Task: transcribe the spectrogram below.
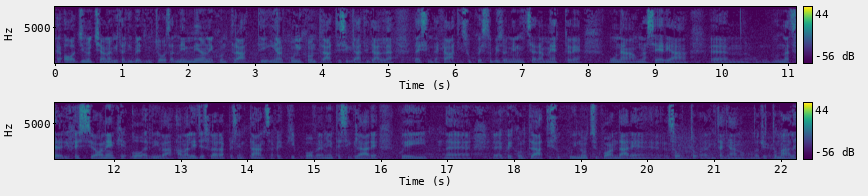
Eh, oggi non c'è una vita libera e dignitosa, nemmeno nei contratti, in alcuni contratti siglati dal, dai sindacati. Su questo bisogna iniziare a mettere una, una, seria, ehm, una seria riflessione che o arriva a una legge sulla rappresentanza per chi può veramente siglare quei, eh, eh, quei contratti su cui non si può andare eh, sotto, in italiano l'ho detto male,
